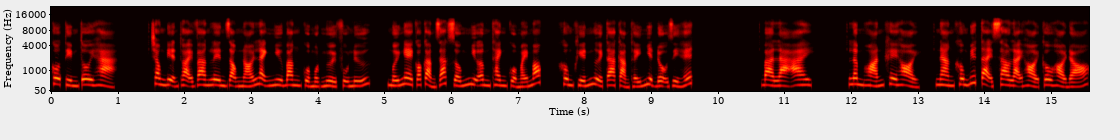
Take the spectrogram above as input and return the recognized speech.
Cô tìm tôi hả? Trong điện thoại vang lên giọng nói lạnh như băng của một người phụ nữ, mới nghe có cảm giác giống như âm thanh của máy móc, không khiến người ta cảm thấy nhiệt độ gì hết. Bà là ai? Lâm Hoán Khê hỏi, nàng không biết tại sao lại hỏi câu hỏi đó.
